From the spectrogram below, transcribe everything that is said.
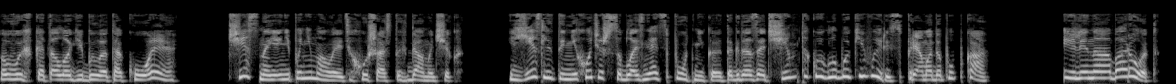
В их каталоге было такое. Честно, я не понимала этих ушастых дамочек. Если ты не хочешь соблазнять спутника, тогда зачем такой глубокий вырез прямо до пупка? Или наоборот,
